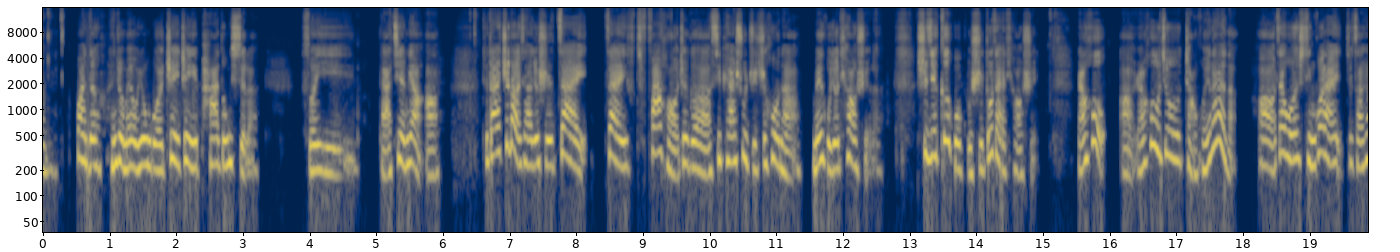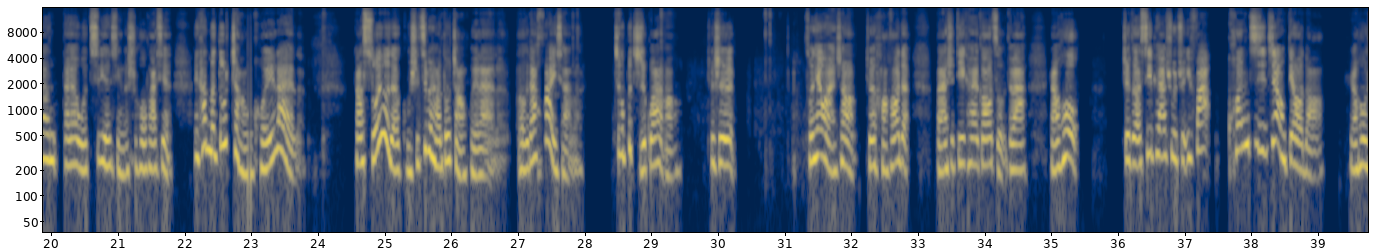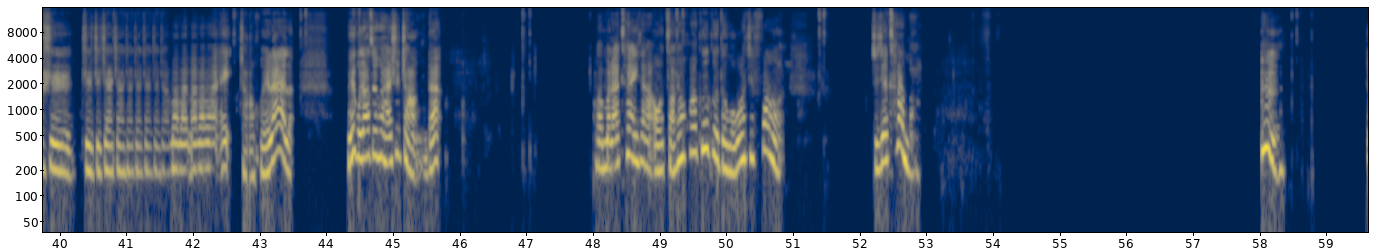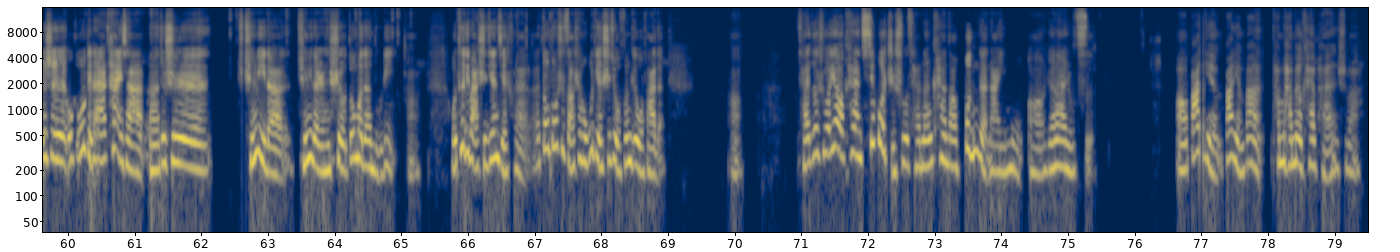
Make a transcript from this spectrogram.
换的很久没有用过这这一趴东西了，所以大家见谅啊。就大家知道一下，就是在。在发好这个 CPI 数据之后呢，美股就跳水了，世界各国股市都在跳水，然后啊，然后就涨回来了啊。在我醒过来，就早上大概我七点醒的时候，发现，哎，他们都涨回来了，然后所有的股市基本上都涨回来了。我给大家画一下吧，这个不直观啊，就是昨天晚上就好好的，本来是低开高走，对吧？然后这个 CPI 数据一发。哐叽这样掉的，然后是这这这样这样这样这样这样慢慢慢慢慢哎涨回来了，美股到最后还是涨的。我们来看一下哦，早上花哥哥的我忘记放了，直接看吧。就是我我给大家看一下，嗯，就是群里的群里的人是有多么的努力啊。我特地把时间截出来了，东东是早上五点十九分给我发的，啊，才哥说要看期货指数才能看到崩的那一幕啊，原来如此，啊，八点八点半他们还没有开盘是吧？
